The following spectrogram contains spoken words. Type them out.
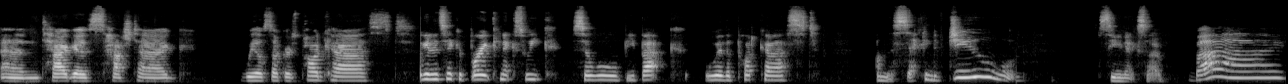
and tag us hashtag Wheelsuckers Podcast. We're going to take a break next week, so we'll be back with a podcast on the 2nd of June. See you next time. Bye.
